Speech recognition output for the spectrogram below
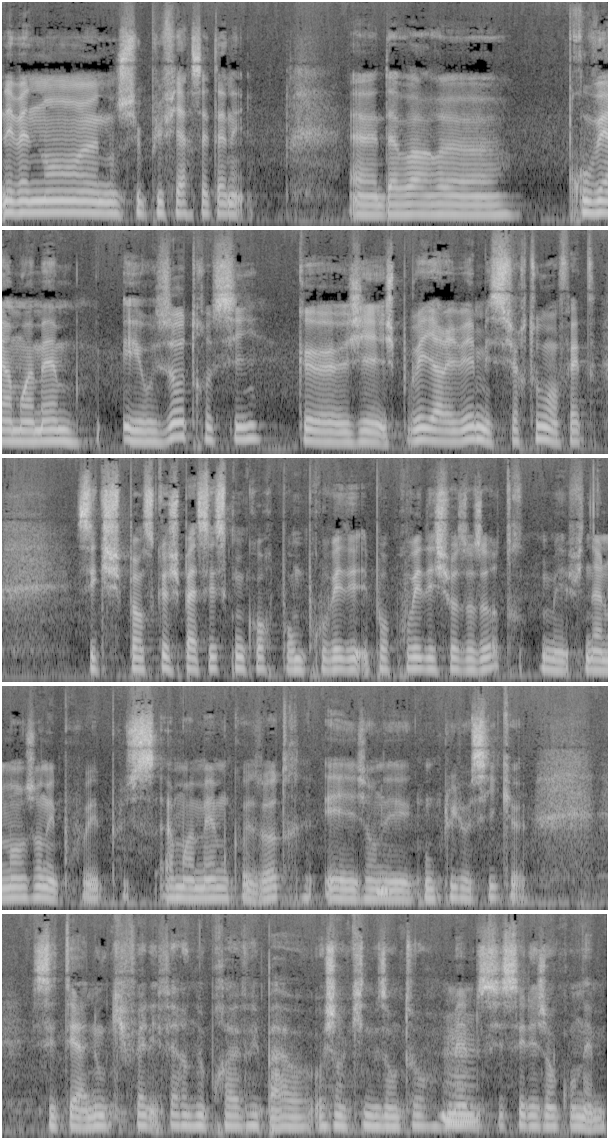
l'événement dont je suis plus fière cette année. Euh, D'avoir euh, prouvé à moi-même et aux autres aussi que je pouvais y arriver, mais surtout, en fait, c'est que je pense que je passais ce concours pour, me prouver des, pour prouver des choses aux autres, mais finalement, j'en ai prouvé plus à moi-même qu'aux autres. Et j'en ai conclu aussi que c'était à nous qu'il fallait faire nos preuves et pas aux gens qui nous entourent, Mhm. même si c'est les gens qu'on aime.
